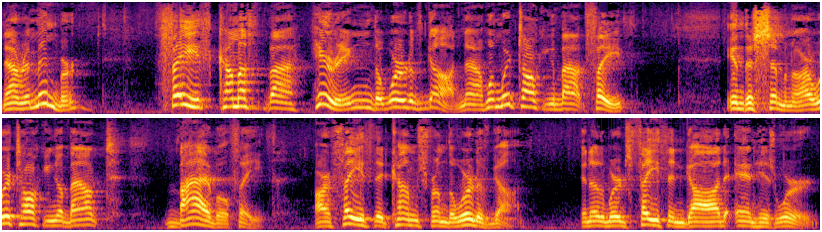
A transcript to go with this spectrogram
Now remember, faith cometh by hearing the Word of God. Now, when we're talking about faith in this seminar, we're talking about Bible faith, our faith that comes from the Word of God. In other words, faith in God and His Word.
